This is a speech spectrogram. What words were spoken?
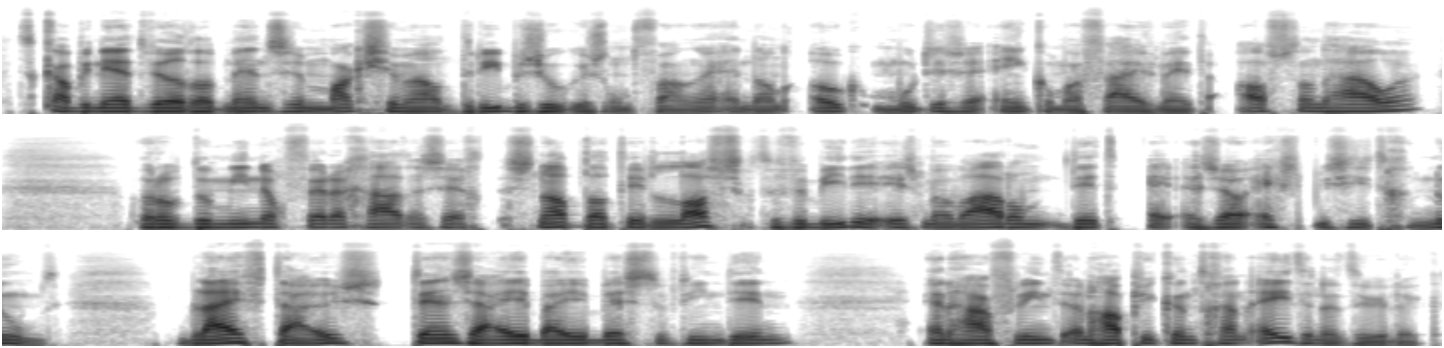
Het kabinet wil dat mensen maximaal drie bezoekers ontvangen. En dan ook moeten ze 1,5 meter afstand houden. Waarop Domin nog verder gaat en zegt: Snap dat dit lastig te verbieden is, maar waarom dit e-, zo expliciet genoemd? Blijf thuis, tenzij je bij je beste vriendin en haar vriend een hapje kunt gaan eten, natuurlijk.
